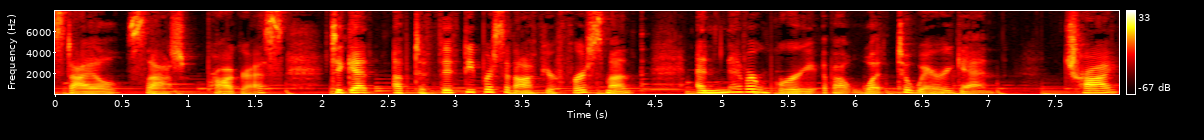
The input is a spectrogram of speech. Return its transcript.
style slash progress to get up to 50% off your first month and never worry about what to wear again. Try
